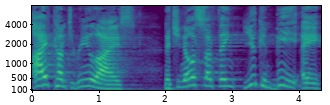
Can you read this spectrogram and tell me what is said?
I've come to realize that you know something? You can be a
